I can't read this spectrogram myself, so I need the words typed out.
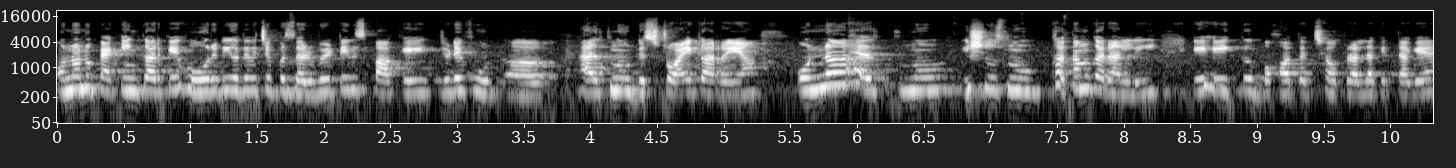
ਉਹਨਾਂ ਨੂੰ ਪੈਕਿੰਗ ਕਰਕੇ ਹੋਰ ਵੀ ਉਹਦੇ ਵਿੱਚ ਪ੍ਰੀਜ਼ਰਵੇਟਿਵਸ ਪਾ ਕੇ ਜਿਹੜੇ ਫੂਡ ਹੈਲਥ ਨੂੰ ਡਿਸਟਰੋਏ ਕਰ ਰਹੇ ਆ ਉਹਨਾਂ ਹੈਲਥ ਨੂੰ ਇਸ਼ੂਜ਼ ਨੂੰ ਖਤਮ ਕਰਨ ਲਈ ਇਹ ਇੱਕ ਬਹੁਤ ਅੱਛਾ ਉਪਰਾਲਾ ਕੀਤਾ ਗਿਆ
